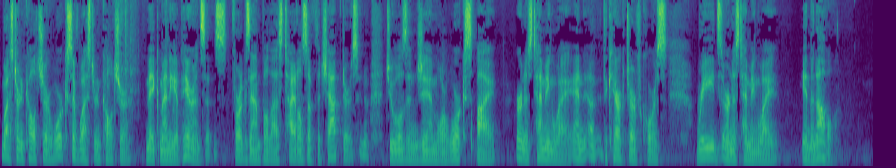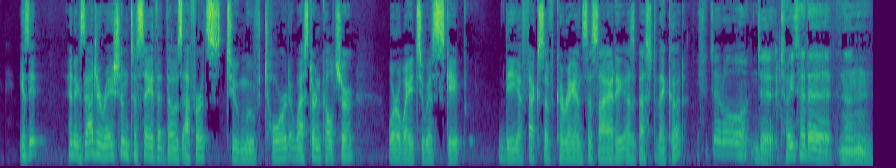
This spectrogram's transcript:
Western culture, works of Western culture make many appearances. For example, as titles of the chapters, you know, Jules and Jim, or works by Ernest Hemingway. And uh, the character, of course, reads Ernest Hemingway in the novel. Is it an exaggeration to say that those efforts to move toward Western culture were a way to escape the effects of Korean society as best they could? 실제로 이제 저희 세대는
